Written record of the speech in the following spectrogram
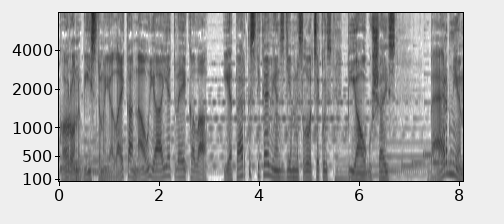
korona bīstamajā laikā nav jāiet veikalā. Iepērkas tikai viens ģimenes loceklis, pieaugušais. Bērniem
